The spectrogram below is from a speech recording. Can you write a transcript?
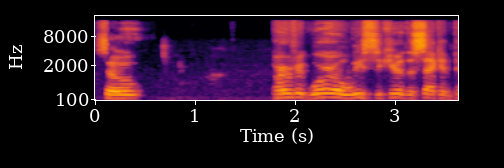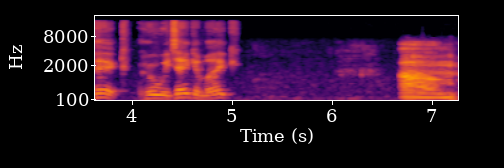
So perfect world, we secure the second pick. Who are we taking, Mike? Um,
